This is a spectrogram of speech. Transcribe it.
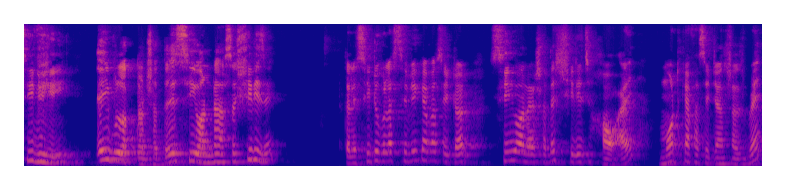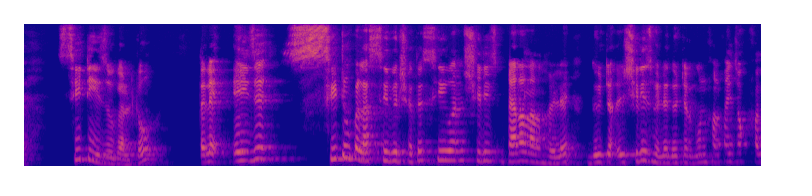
সিভি এই ব্লকটার সাথে সি ওয়ানটা আছে সিরিজে তাহলে C two plus CV capacitor C ওয়ানের সাথে সিরিজ হওয়ায় মোট ক্যাপাসিট্যান্স আসবে সিটি ইকুয়াল টু তাহলে এই যে সি টু প্লাস সিবির সাথে সি ওয়ান সিরিজ প্যারালাল হইলে দুইটা সিরিজ হইলে দুইটার গুণফল পাই যোগফল।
